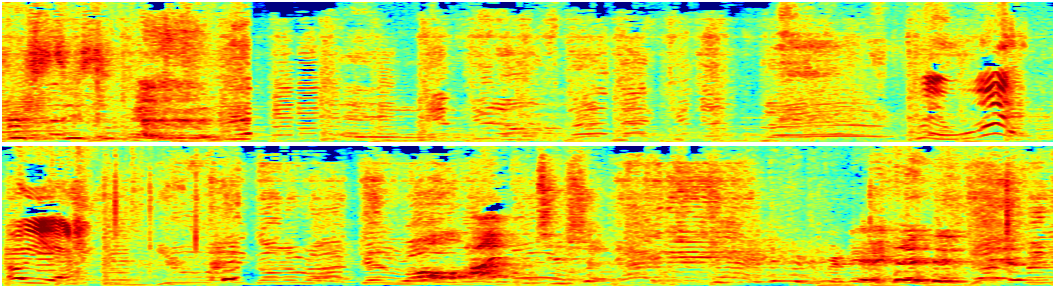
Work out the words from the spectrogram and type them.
Participation. If you don't start that kitchen floor, Wait, what? Oh, yeah. you ain't gonna rock and roll. Oh, I'm Patricia.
